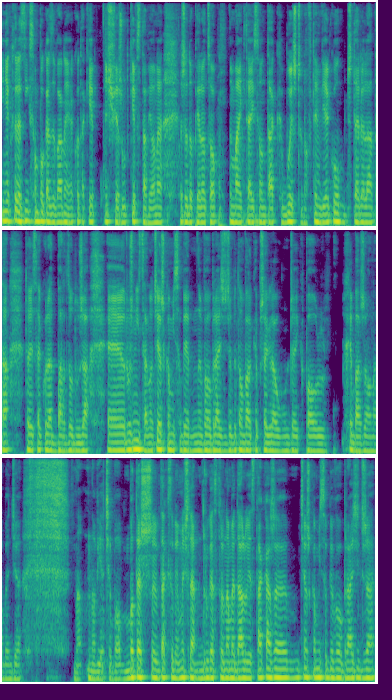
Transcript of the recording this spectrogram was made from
i niektóre z nich są pokazywane jako takie świeżutkie, wstawione, że dopiero co Mike Tyson tak błyszczy. No w tym wieku 4 lata to jest akurat bardzo duża e, różnica. No ciężko mi sobie wyobrazić, żeby tą walkę przegrał Jake Paul chyba że ona będzie. No, no wiecie, bo, bo też y, tak sobie myślę, druga strona medalu jest taka, że ciężko mi sobie wyobrazić, że,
